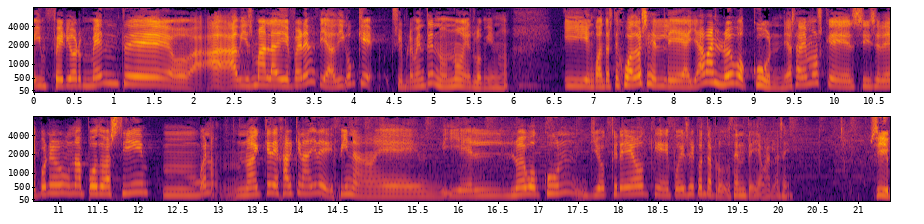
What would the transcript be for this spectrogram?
inferiormente o a- abismal la diferencia. Digo que simplemente no, no es lo mismo. Y en cuanto a este jugador, se le llama el nuevo Kun. Ya sabemos que si se le pone un apodo así, mm, bueno, no hay que dejar que nadie le defina. eh, y el nuevo Kun, yo creo que puede ser contraproducente llamarle así. Sí,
